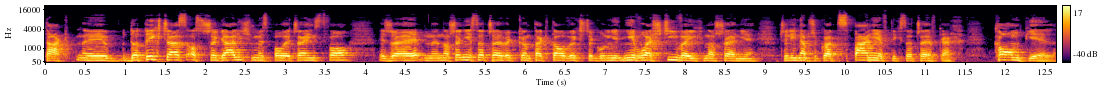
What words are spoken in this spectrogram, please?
Tak, dotychczas ostrzegaliśmy społeczeństwo, że noszenie soczewek kontaktowych, szczególnie niewłaściwe ich noszenie, czyli na przykład spanie w tych soczewkach, kąpiel,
